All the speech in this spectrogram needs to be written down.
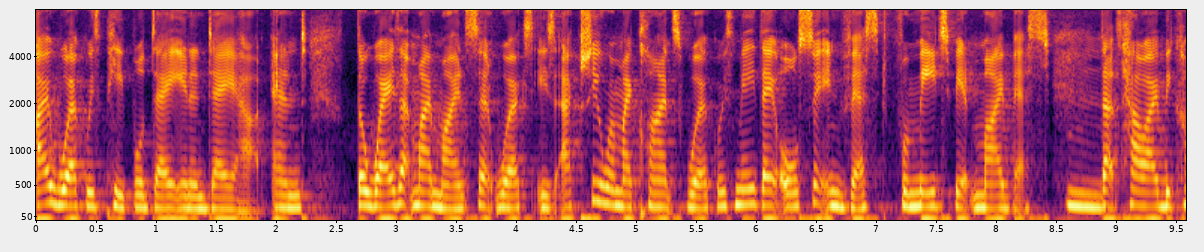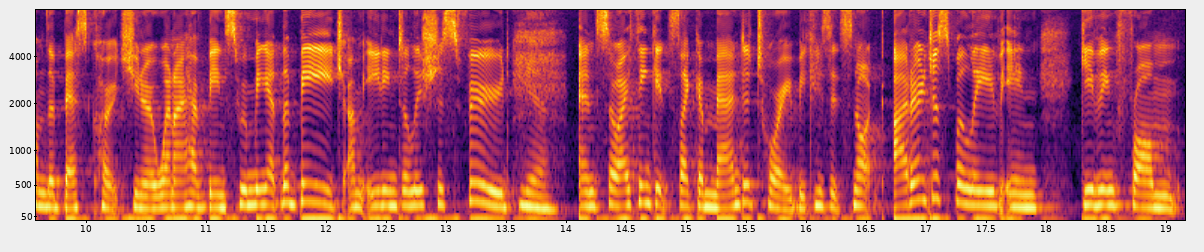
I work with people day in and day out. And the way that my mindset works is actually when my clients work with me, they also invest for me to be at my best. Mm. That's how I become the best coach. You know, when I have been swimming at the beach, I'm eating delicious food. Yeah. And so I think it's like a mandatory because it's not, I don't just believe in giving from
